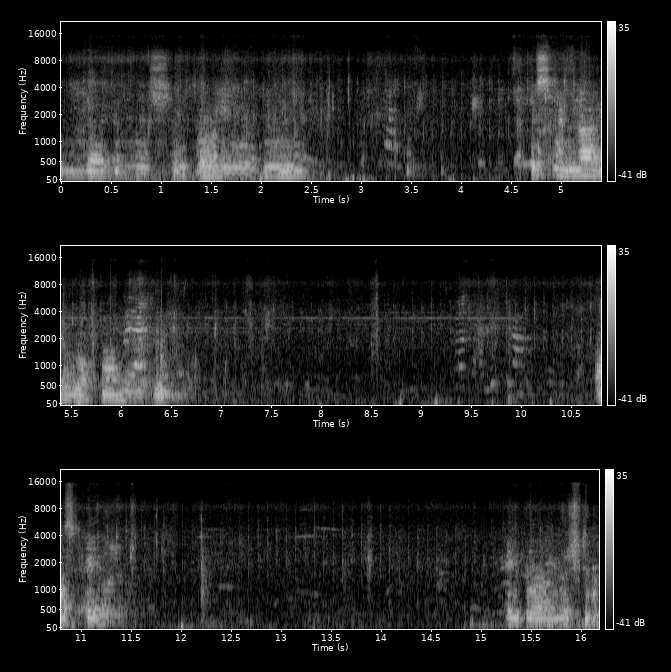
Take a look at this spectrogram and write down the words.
بالله من الشيطان الرجيم بسم الله الرحمن الرحيم আজকে এই বড় অনুষ্ঠান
